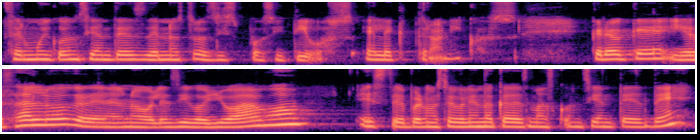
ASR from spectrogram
ser muy conscientes de nuestros dispositivos electrónicos. Creo que, y es algo que de nuevo les digo, yo hago, este, pero me estoy volviendo cada vez más consciente de,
